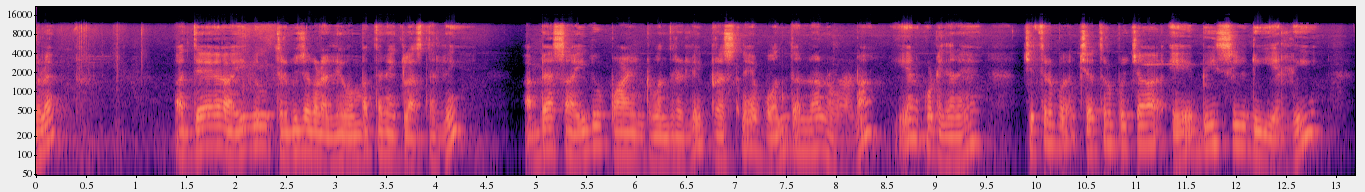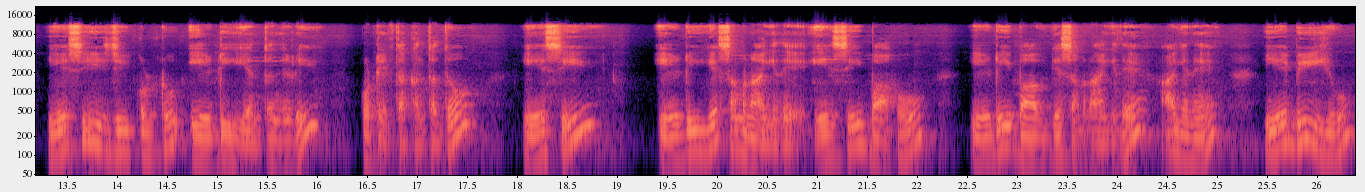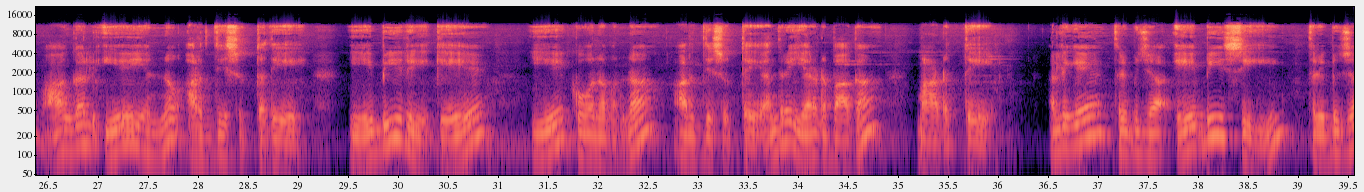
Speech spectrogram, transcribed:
ಗಳೇ ಅಧ್ಯಾಯ ಐದು, ತ್ರಿಭುಜಗಳಲ್ಲಿ ಒಂಬತ್ತನೇ ಕ್ಲಾಸ್ನಲ್ಲಿ ಅಭ್ಯಾಸ ಐದು ಪಾಯಿಂಟ್ ಒಂದರಲ್ಲಿ ಪ್ರಶ್ನೆ ಒಂದನ್ನು ನೋಡೋಣ. ಏನು ಕೊಟ್ಟಿದ್ದಾನೆ? ಚಿತ್ರಭು, ಚತುರ್ಭುಜ A B C ಡಿಯಲ್ಲಿ A C is equal to A D ಅಂತಂದೇಳಿ ಕೊಟ್ಟಿರ್ತಕ್ಕಂಥದ್ದು. ಎ ಸಿ ಎ ಡಿಗೆ ಸಮನಾಗಿದೆ. ಎ ಸಿ ಬಾಹು ಎ ಡಿ ಬಾಹುಗೆ ಸಮನಾಗಿದೆ. ಹಾಗೆಯೇ ಎ ಬಿಯು ಆಂಗಲ್ ಎಯನ್ನು ಅರ್ಧಿಸುತ್ತದೆ. ಎ ಬಿ ರೇಖೆ ಎ ಕೋನವನ್ನು ಅರ್ಧಿಸುತ್ತೆ. ಅಂದರೆ ಎರಡು ಭಾಗ ಮಾಡುತ್ತೆ. ಅಲ್ಲಿಗೆ ತ್ರಿಭುಜ ಎ ಬಿ ಸಿ, ತ್ರಿಭುಜ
